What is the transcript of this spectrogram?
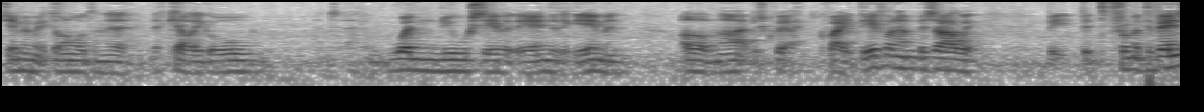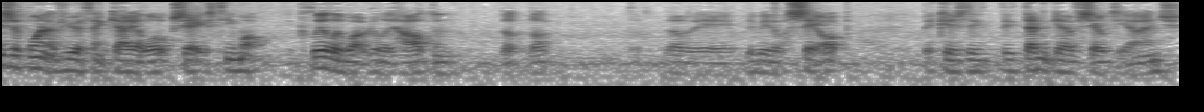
Jamie MacDonald and the, the Killie goal, one real save at the end of the game, and other than that, it was quite a quiet day for him, bizarrely. But, but from a defensive point of view, I think Gary Locke set his team up clearly worked really hard and they're, they're the, the way they were set up because they, they didn't give Celtic an inch.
